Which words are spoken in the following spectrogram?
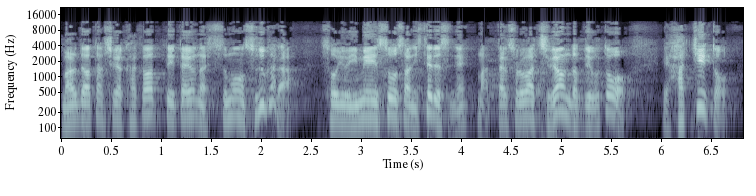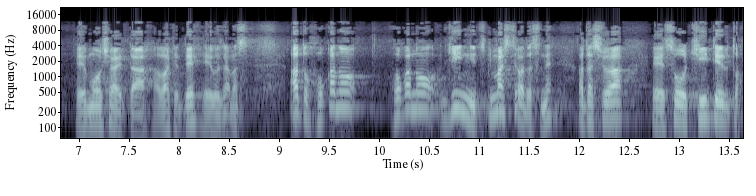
まるで私が関わっていたような質問をするから、そういうイメージ操作にしてですね、全くそれは違うんだということを、はっきりと申し上げたわけでございます。あと、他の他の議員につきましてはですね、私は、そう聞いていると、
